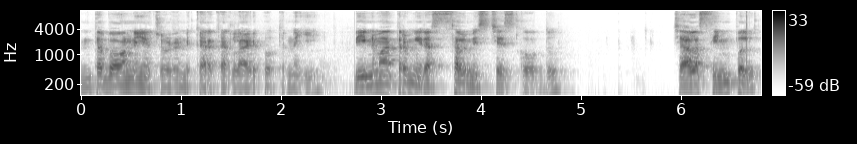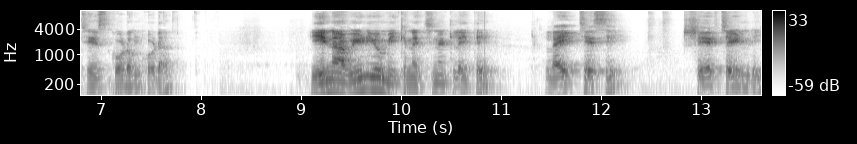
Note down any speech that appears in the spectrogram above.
ఎంత బాగున్నాయో చూడండి కరకరలాడిపోతున్నాయి. దీన్ని మాత్రం మీరు అస్సలు మిస్ చేసుకోవద్దు. చాలా సింపుల్ చేసుకోవడం కూడా. ఈ నా వీడియో మీకు నచ్చినట్లయితే లైక్ చేసి షేర్ చేయండి.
